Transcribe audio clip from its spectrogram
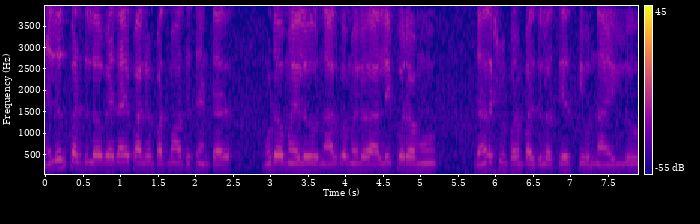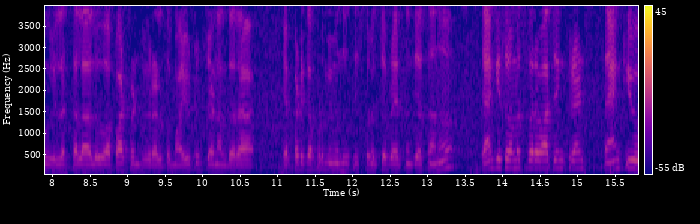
నెల్లూరు పరిధిలో వేదాయపాలెం పద్మావతి సెంటర్ మూడో మైలు నాలుగో మైలు అల్లీపురము ధనలక్ష్మీపురం పరిధిలో సేల్స్కి ఉన్న ఇల్లు ఇళ్ళ స్థలాలు అపార్ట్మెంట్ వివరాలతో మా యూట్యూబ్ ఛానల్ ద్వారా ఎప్పటికప్పుడు మీ ముందుకు తీసుకొని వచ్చే ప్రయత్నం చేస్తాను. Thank you so much for watching friends. Thank you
